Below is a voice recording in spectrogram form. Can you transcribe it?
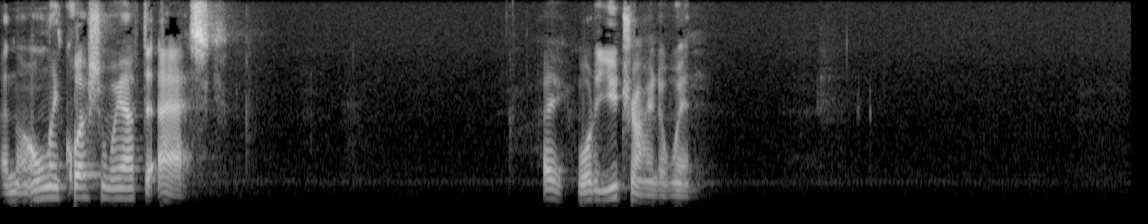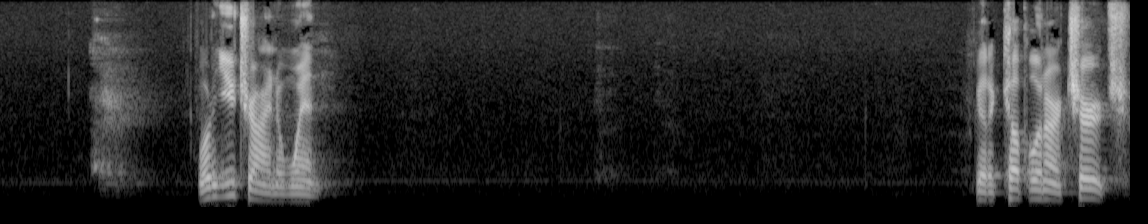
And the only question we have to ask hey, what are you trying to win? What are you trying to win? We've got a couple in our church,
